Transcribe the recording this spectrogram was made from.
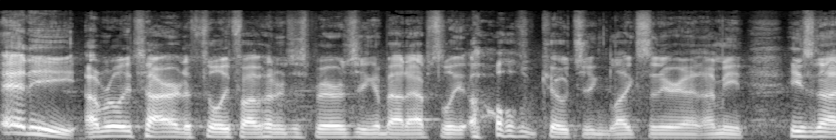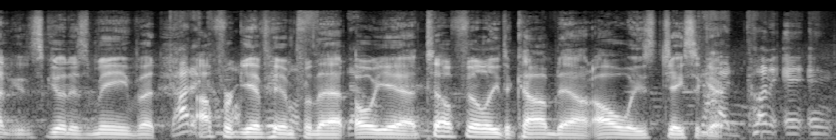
Eddie, I'm really tired of Philly 500 disparaging about absolutely all coaching like Scenario. I mean, he's not as good as me, but I'll on, forgive him for that. Oh, yeah. man. Tell Philly to calm down. Always, Jason. God, Cunning and and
